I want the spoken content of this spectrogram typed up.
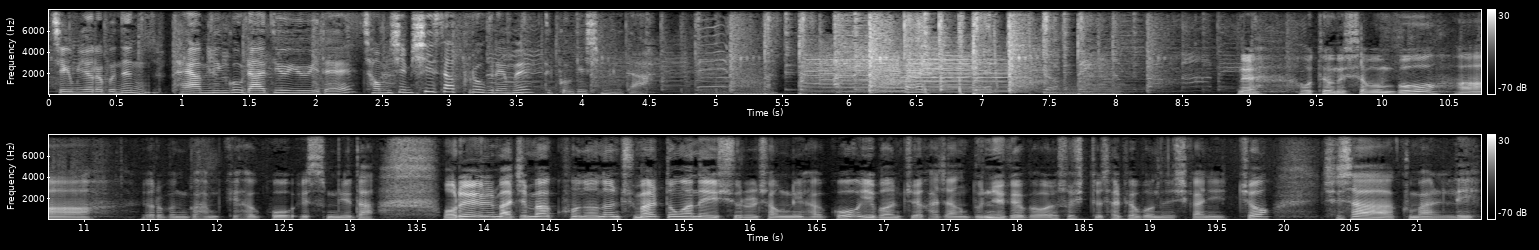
지금 여러분은 대한민국 라디오 유일의 점심 시사 프로그램을 듣고 계십니다. 네, 오태훈의 시사본부 아, 여러분과 함께하고 있습니다. 월요일 마지막 코너는 주말 동안의 이슈를 정리하고 이번 주에 가장 눈여겨볼 소식들 살펴보는 시간이 있죠. 시사 구말리.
